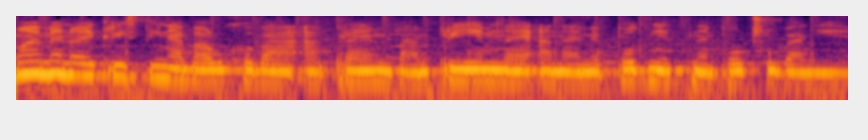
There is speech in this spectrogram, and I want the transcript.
Moje meno je Kristýna Baluchová a prajem vám príjemné a najmä podnetné počúvanie.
